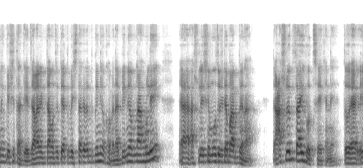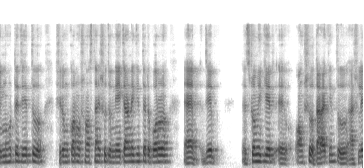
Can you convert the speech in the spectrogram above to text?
অনেক বেশি থাকে, জ্বালানির দাম যদি এত বেশি থাকে, তাহলে বিনিয়োগ হবে না। বিনিয়োগ না হলে আসলে সে মজুরিটা বাড়বে না। আসলে তো তাই হচ্ছে এখানে। তো এই মুহূর্তে যেহেতু সেরকম কর্মসংস্থানের সুযোগ নেই, এই কারণে কিন্তু একটা বড় যে শ্রমিকের অংশ তারা কিন্তু আসলে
